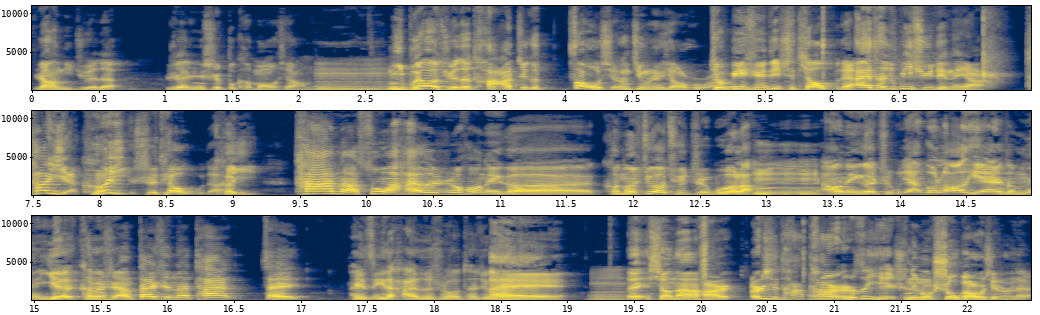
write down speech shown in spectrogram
让你觉得人是不可貌相的。嗯嗯，你不要觉得他这个造型精神小伙，就必须得是跳舞的，哎，他就必须得那样，他也可以是跳舞的。可以，他呢，送完孩子之后，那个可能就要去直播了，嗯嗯嗯，然后那个直播间给我老铁怎么的，也可能是这样。但是呢，他在陪自己的孩子的时候，他就哎嗯。哎，小男孩，而且他他儿子也是那种瘦高型的，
